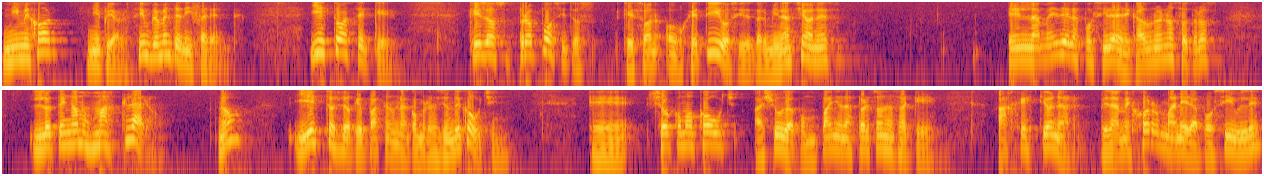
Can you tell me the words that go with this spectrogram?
ni mejor ni peor, simplemente diferente. Y esto hace que, que los propósitos que son objetivos y determinaciones, en la medida de las posibilidades de cada uno de nosotros, lo tengamos más claro, ¿no? Y esto es lo que pasa en una conversación de coaching. Eh, yo como coach ayudo, acompaño a las personas a que a gestionar de la mejor manera posible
